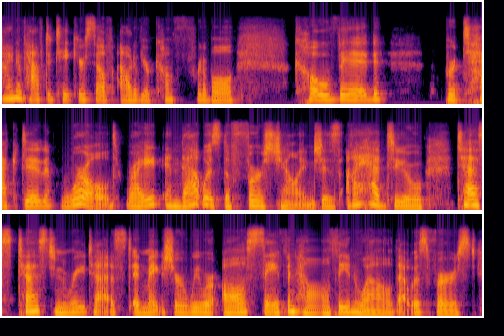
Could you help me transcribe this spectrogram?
kind of have to take yourself out of your comfortable COVID protected world right? And that was the first challenge is i had to test test and retest and make sure we were all safe and healthy and well. That was first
